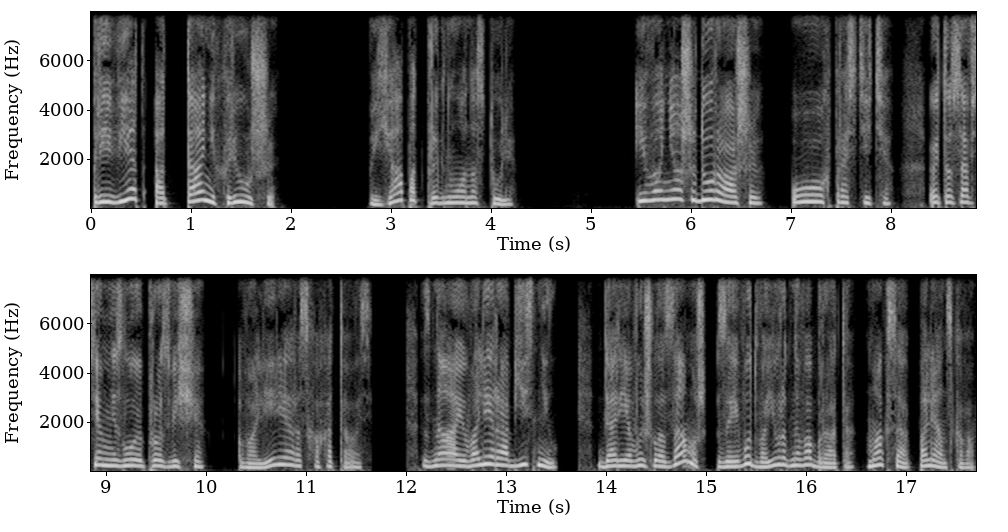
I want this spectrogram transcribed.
привет от Тани Хрюши. Я подпрыгнула на стуле. «Иваняши-дураши! Ох, простите, это совсем не злое прозвище!» Валерия расхохоталась. «Знаю, Валера объяснил. Дарья вышла замуж за его двоюродного брата, Макса Полянского.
